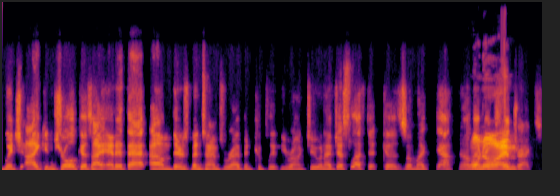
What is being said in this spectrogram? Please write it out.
which I control because I edit that. Um, there's been times where I've been completely wrong too, and I've just left it because I'm like, yeah, no, that Oh, no, I'm- tracks.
